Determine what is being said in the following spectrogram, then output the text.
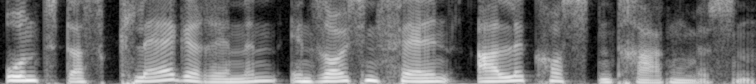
und dass Klägerinnen in solchen Fällen alle Kosten tragen müssen.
